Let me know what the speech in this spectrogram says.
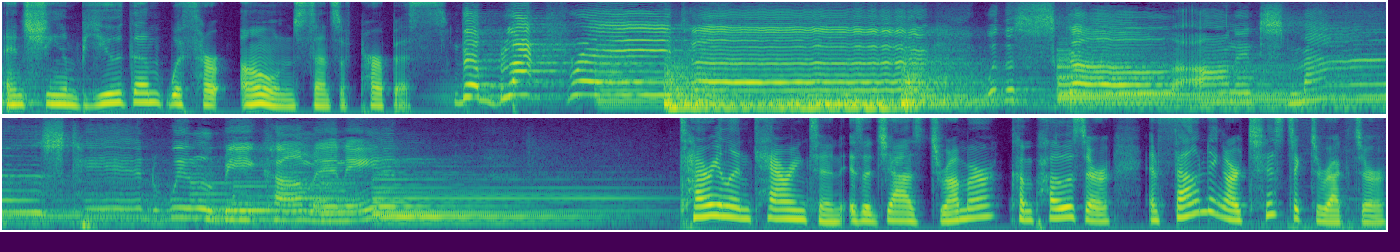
and she imbued them with her own sense of purpose. The black freighter with a skull on its masthead will be coming in. Terri Lyne Carrington is a jazz drummer, composer, and founding artistic director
